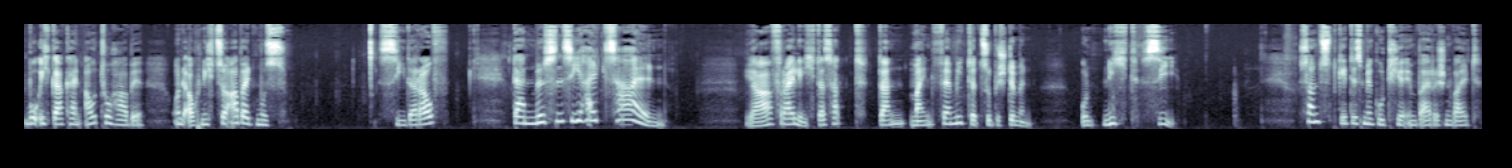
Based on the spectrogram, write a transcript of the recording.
wo ich gar kein Auto habe und auch nicht zur Arbeit muss. Sie darauf? Dann müssen Sie halt zahlen. Ja, freilich, das hat dann mein Vermieter zu bestimmen und nicht Sie. Sonst geht es mir gut hier im bayerischen Wald.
